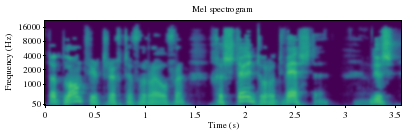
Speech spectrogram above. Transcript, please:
dat land weer terug te veroveren, gesteund door het Westen. Dus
